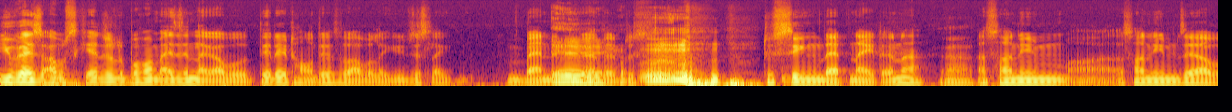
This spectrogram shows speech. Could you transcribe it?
यु गाइज अब schedule to perform as in like अब धेरै ठाउँ थियो सो अब like you just like band ए। Together to to sing that night होइन? अँ। सनिम अँ, सनिम चाहिँ अब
